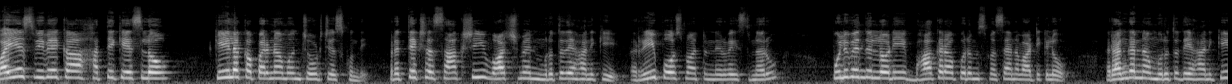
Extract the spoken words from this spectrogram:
వైఎస్ వివేక హత్య కేసులో కీలక పరిణామం చోటు చేసుకుంది. ప్రత్యక్ష సాక్షి వాచ్మెన్ మృతదేహానికి రీపోస్ట్మార్టం నిర్వహిస్తున్నారు. పులివెందుల్లోని భాకరాపురం శ్మశాన వాటికలో రంగన్న మృతదేహానికి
